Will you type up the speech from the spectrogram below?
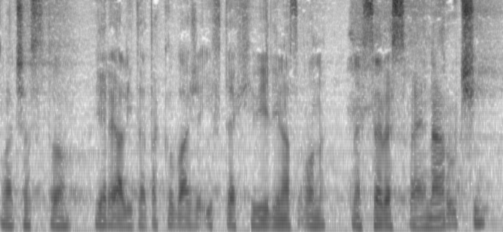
Ale často je realita taková, že i v té chvíli nás On nese ve své náručí.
